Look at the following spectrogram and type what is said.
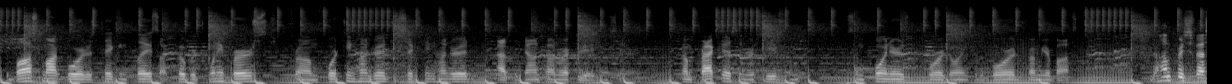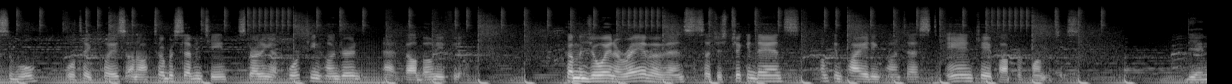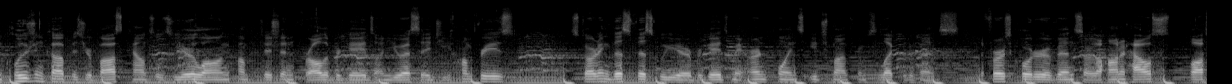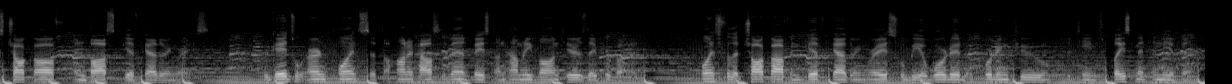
The Boss Mock Board is taking place October 21st from 1400 to 1600 at the Downtown Recreation Center. Come practice and receive some some pointers before going to the board from your boss. The Humphreys Festival will take place on October 17th, starting at 1400 at Balboni Field. Come enjoy an array of events such as chicken dance, pumpkin pie eating contest, and K-pop performances. The Inclusion Cup is your Boss Council's year-long competition for all the brigades on USAG Humphreys. Starting this fiscal year, brigades may earn points each month from selected events. The first quarter events are the Haunted House, Boss Chalk-Off, and Boss Gift Gathering Race. Brigades will earn points at the Haunted House event based on how many volunteers they provide. Points for the Chalk-Off and Gift Gathering Race will be awarded according to the team's placement in the event.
